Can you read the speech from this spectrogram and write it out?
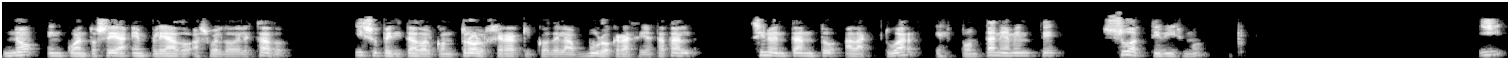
no en cuanto sea empleado a sueldo del Estado y supeditado al control jerárquico de la burocracia estatal, sino en tanto al actuar espontáneamente su activismo y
